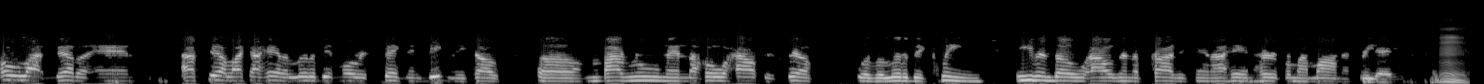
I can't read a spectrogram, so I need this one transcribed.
whole lot better, and I felt like I had a little bit more respect and dignity because uh, my room and the whole house itself was a little bit clean, even though I was in the project and I hadn't heard from my mom in three days. Mm.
